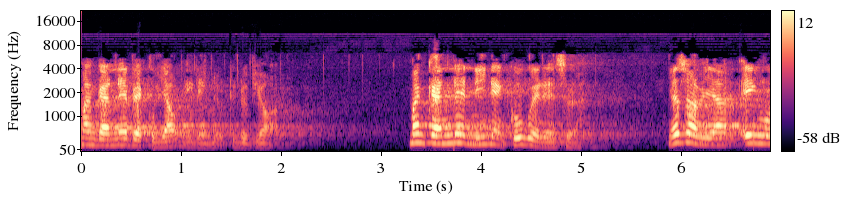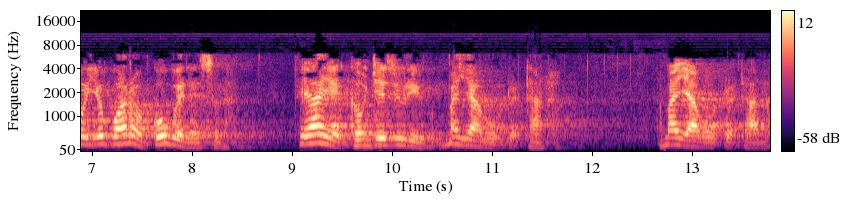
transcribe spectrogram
မှန်ကန်တဲ့ဘက်ကိုရောက်နေတယ်လို့ဒီလိုပြောရမှန်ကန်တဲ့နည်းနဲ့ကိုးကွယ်တယ်ဆိုတာ မြတ်စွာဘုရားအိမ်ကိုရုပ်ကွာတော့ကိုးကွယ်တယ်ဆိုတာဖရာရဲ့ဂုံကျေးဇူးတွေကိုမှတ်ရဖို့အတွက်ထားတာအမှတ်ရဖို့အတွက်ထားတာ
